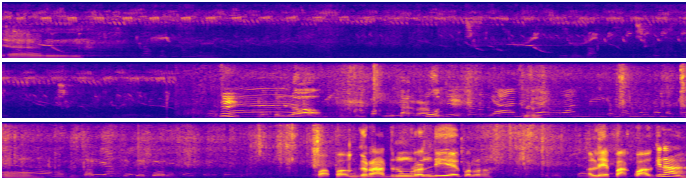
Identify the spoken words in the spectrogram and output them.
Yan. Belum. Takut. Yan, Sir Randy, ang muna mag Pak pak gerado nung randi eh pero ale pak kwa gina.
